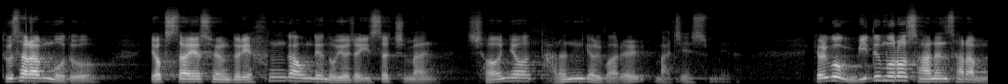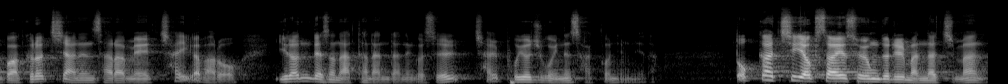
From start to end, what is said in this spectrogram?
두 사람 모두 역사의 소용돌이 한가운데 놓여져 있었지만 전혀 다른 결과를 맞이했습니다. 결국 믿음으로 사는 사람과 그렇지 않은 사람의 차이가 바로 이런 데서 나타난다는 것을 잘 보여주고 있는 사건입니다. 똑같이 역사의 소용돌이를 만났지만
